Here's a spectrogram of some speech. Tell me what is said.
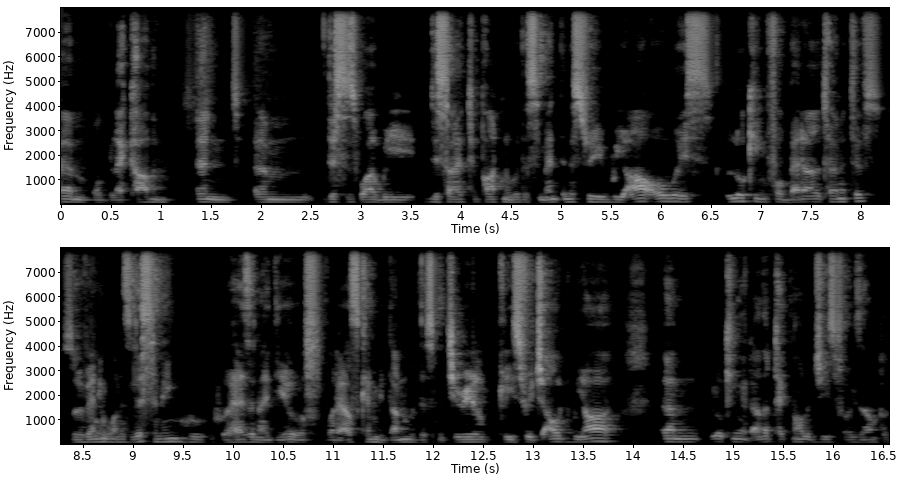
um, or black carbon and um, this is why we decided to partner with the cement industry. We are always looking for better alternatives. So if anyone is listening who, who has an idea of what else can be done with this material, please reach out. We are um, looking at other technologies, for example,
